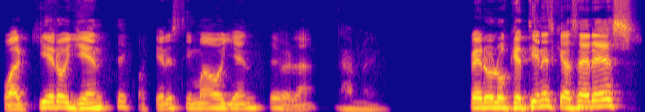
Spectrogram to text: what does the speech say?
cualquier oyente, cualquier estimado oyente, ¿verdad? Amén. Pero lo que tienes que hacer es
